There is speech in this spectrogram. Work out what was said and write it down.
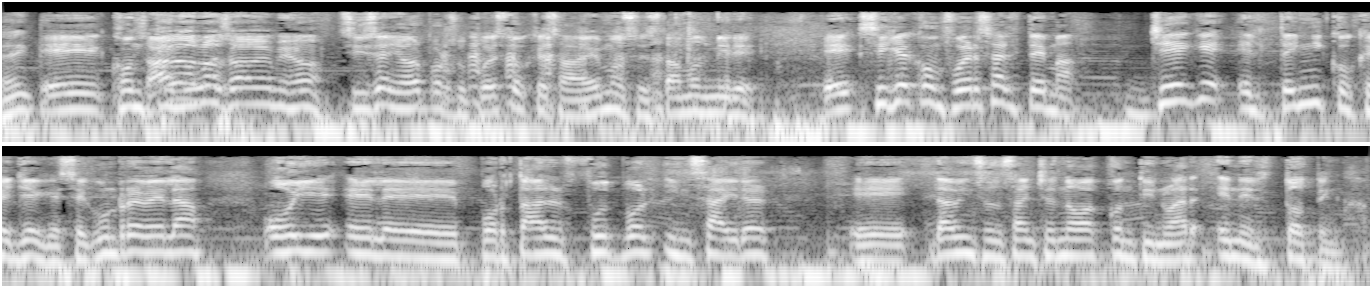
¿Eh? Eh, ¿Sabe o no sabe, mijo? Sí, señor, por supuesto que sabemos, estamos, mire, eh, sigue con fuerza el tema. Llegue el técnico que llegue, según revela hoy el eh, portal Football Insider, Davinson Sánchez no va a continuar en el Tottenham.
